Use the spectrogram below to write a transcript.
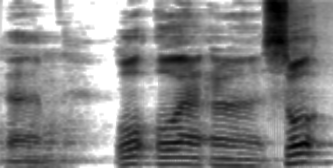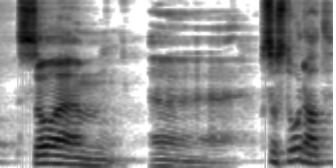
Eh, og, og eh, så, så eh, så står det at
